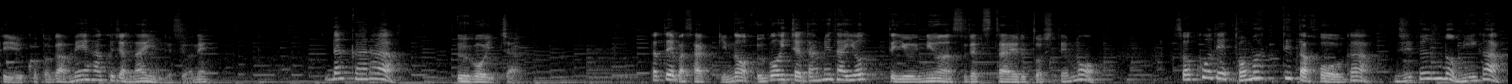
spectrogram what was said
ていうことが明白じゃないんですよね。だから動いちゃう。例えばさっきの動いちゃダメだよっていうニュアンスで伝えるとしてもそこで止まってた方が自分の身が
